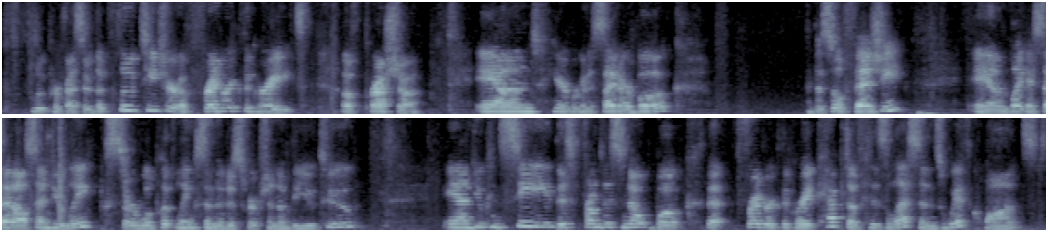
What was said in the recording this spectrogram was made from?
flute professor, the flute teacher of Frederick the Great of Prussia. And here we're going to cite our book, the Solfeggi. And like I said, I'll send you links, or we'll put links in the description of the YouTube. And you can see this from this notebook that Frederick the Great kept of his lessons with Quantz.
